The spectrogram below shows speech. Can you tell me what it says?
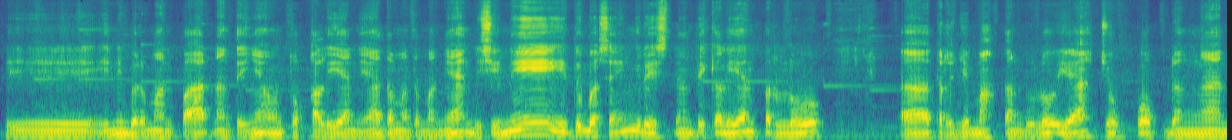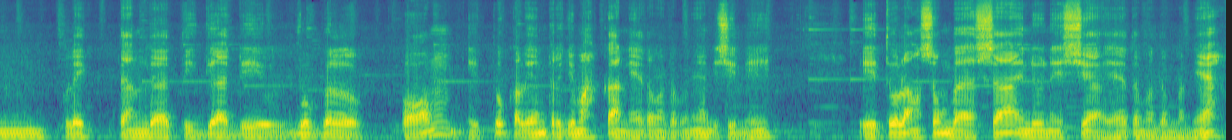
ini bermanfaat nantinya untuk kalian ya, teman-teman ya. Di sini itu bahasa Inggris. Nanti kalian perlu uh, terjemahkan dulu ya. Cukup dengan klik tanda tiga di Google Form itu kalian terjemahkan ya, teman-temannya di sini. Itu langsung bahasa Indonesia ya, teman-teman ya.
